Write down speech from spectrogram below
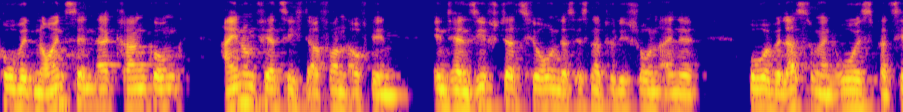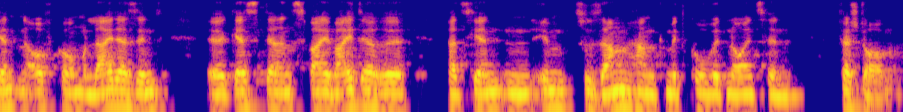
Covid-19-Erkrankung, 41 davon auf den Intensivstationen. Das ist natürlich schon eine hohe Belastung, ein hohes Patientenaufkommen. Und leider sind äh, gestern zwei weitere Patienten im Zusammenhang mit Covid-19 verstorben.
